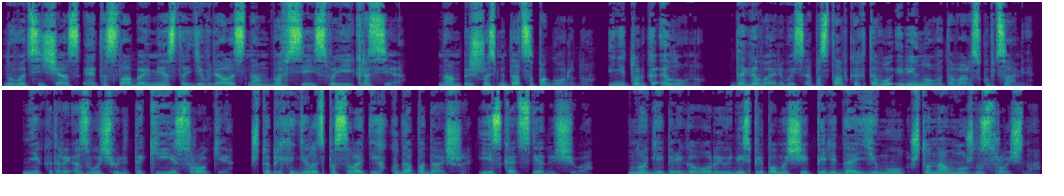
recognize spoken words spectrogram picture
Но вот сейчас это слабое место являлось нам во всей своей красе. Нам пришлось метаться по городу, и не только Элону, договариваясь о поставках того или иного товара с купцами. Некоторые озвучивали такие сроки, что приходилось посылать их куда подальше и искать следующего. Многие переговоры велись при помощи «передай ему, что нам нужно срочно»,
